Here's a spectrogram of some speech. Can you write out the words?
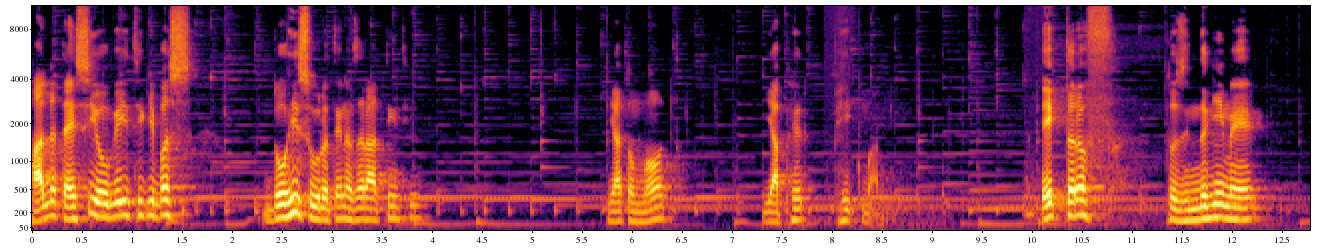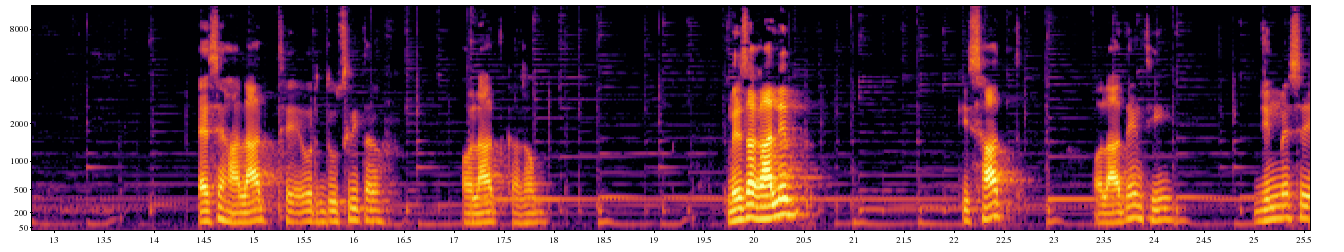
हालत ऐसी हो गई थी कि बस दो ही सूरतें नज़र आती थी। या तो मौत, या फिर भीख मांगी एक तरफ़ तो ज़िंदगी में ऐसे हालात थे और दूसरी तरफ़ औलाद का गम। मिर्ज़ा गालिब की सात औलादें थीं, जिनमें से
